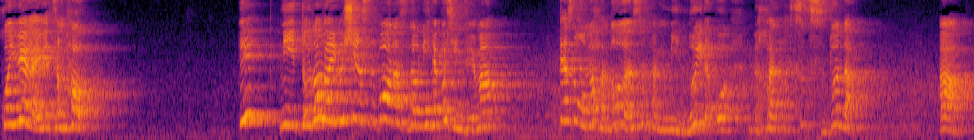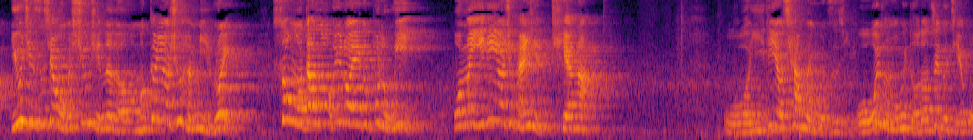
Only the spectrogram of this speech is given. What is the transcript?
会越来越增厚。咦，你得到了一个现世报的时候，你还不醒觉吗？但是我们很多人是很敏锐的，我很是迟钝的，啊，尤其是像我们修行的人，我们更要去很敏锐。生活当中遇到一个不如意。我们一定要去反省。天哪！我一定要忏悔我自己。我为什么会得到这个结果？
